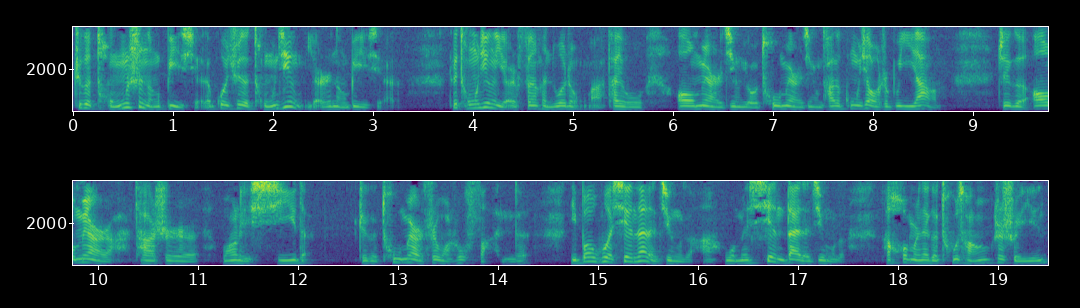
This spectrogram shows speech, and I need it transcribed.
这个铜是能辟邪的，过去的铜镜也是能辟邪的。这铜镜也是分很多种啊，它有凹面镜，有凸面镜，它的功效是不一样的。这个凹面啊，它是往里吸的；这个凸面它是往出反的。你包括现在的镜子啊，我们现代的镜子，它后面那个涂层是水银，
